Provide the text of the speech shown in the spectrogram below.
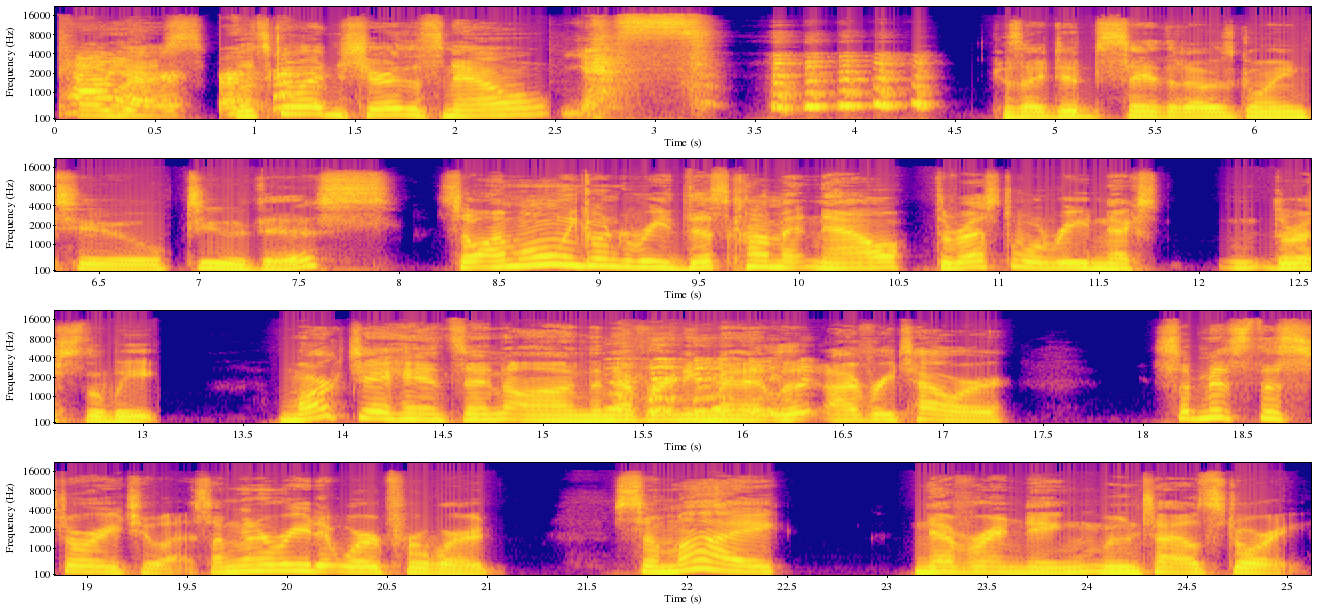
Tower. Oh yes. Let's go ahead and share this now Yes. because I did say that I was going to do this. So I'm only going to read this comment now. The rest we'll read next the rest of the week. Mark J. Hansen on the Never Ending Minute Ivory Tower submits this story to us. I'm going to read it word for word. So my never ending Moonchild story.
